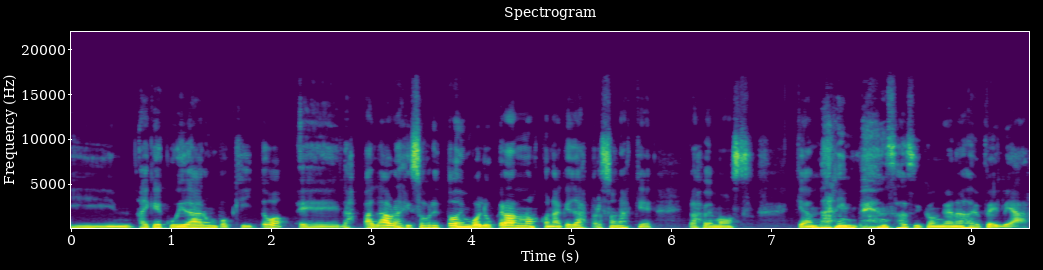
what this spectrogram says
y hay que cuidar un poquito eh, las palabras y sobre todo involucrarnos con aquellas personas que las vemos que andan intensas y con ganas de pelear.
